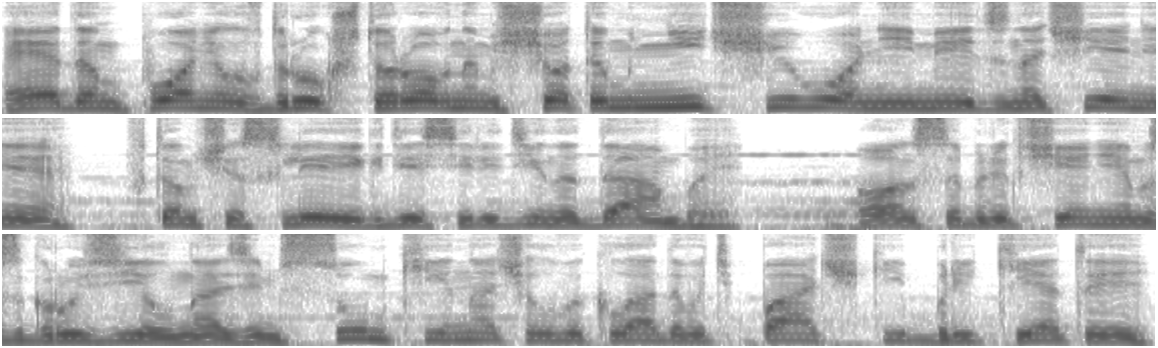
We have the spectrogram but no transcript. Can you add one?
Эдам понял вдруг, что ровным счетом ничего не имеет значения, в том числе и где середина дамбы – он с облегчением сгрузил на земь сумки и начал выкладывать пачки, брикеты.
